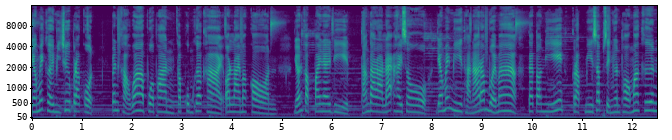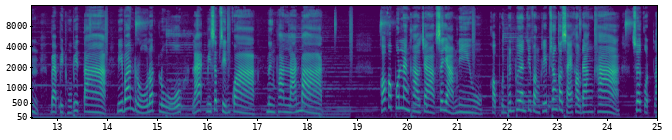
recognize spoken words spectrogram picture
ยังไม่เคยมีชื่อปรากฏ เป็นข่าวว่าพัวพันกับกลุ่มเครือข่ายออนไลน์มาก่อนย้อนกลับไปในอดีต ทั้งดาราและไฮโซ ยังไม่มีฐานะร่ำรวยมาก แต่ตอนนี้กลับมีทรัพย์สินเงินทองมากขึ้น แบบปิดหูปิดตา มีบ้านหรูรถหรู และมีทรัพย์สินกว่า 1,000 ล้านบาท ขอขอบคุณแหล่งข่าวจากสยามนิว ขอบคุณเพื่อนๆที่ฟังคลิปช่องกระแสข่าวดังค่ะ ช่วยกดไล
